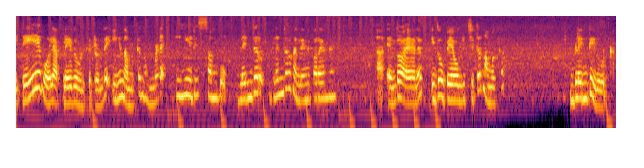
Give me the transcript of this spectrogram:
ഇതേപോലെ അപ്ലൈ ചെയ്ത് കൊടുത്തിട്ടുണ്ട്. ഇനി നമുക്ക് നമ്മുടെ ഈ ഒരു സംഭവം ബ്ലെൻഡർ ബ്ലെൻഡർ എന്നല്ലേ ഇനി പറയുന്നത്? എന്തോ ആയാലും ഇത് ഉപയോഗിച്ചിട്ട് നമുക്ക് ബ്ലെൻഡ് ചെയ്ത് കൊടുക്കാം.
